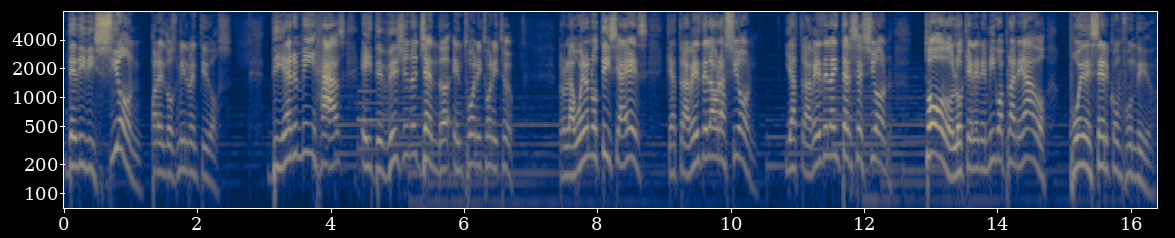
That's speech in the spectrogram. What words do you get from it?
de división para el 2022. The enemy has a division agenda in 2022. Pero la buena noticia es que a través de la oración y a través de la intercesión, todo lo que el enemigo ha planeado puede ser confundido.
